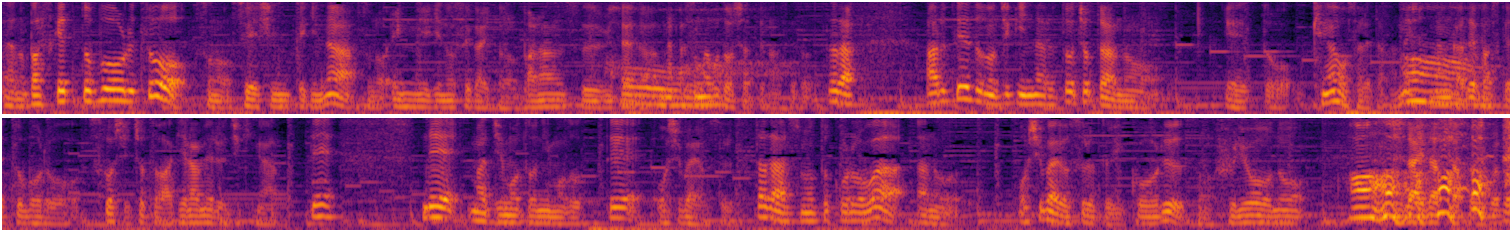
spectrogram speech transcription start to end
あのバスケットボールとその精神的なその演劇の世界とのバランスみたいななんかそんなことをおっしゃってたんですけどただある程度の時期になるとちょっとあのえー、と怪我をされたかねなんかでバスケットボールを少しちょっと諦める時期があってで、まあ、地元に戻ってお芝居をする。ただそのところはあのお芝居をするとイコールその不良の時代だったということで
